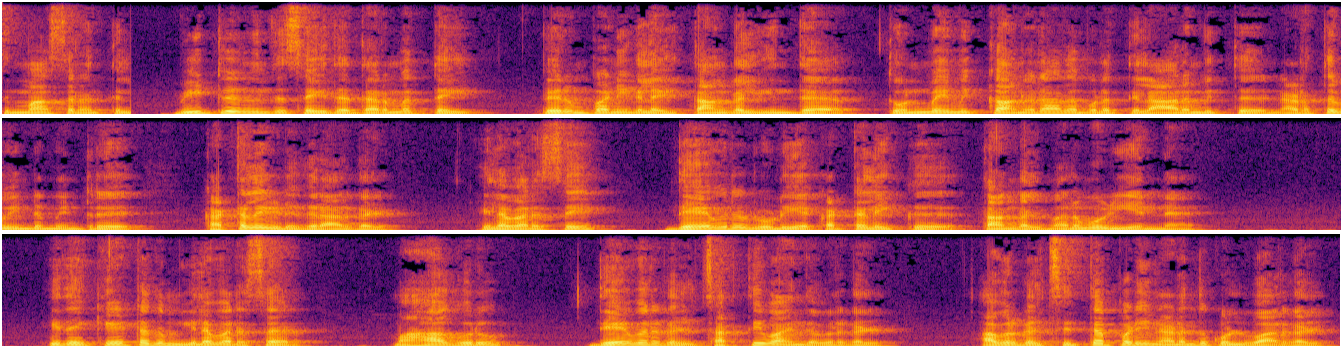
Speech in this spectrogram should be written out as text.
சிம்மாசனத்தில் வீற்றிருந்து செய்த தர்மத்தை பெரும் பணிகளை தாங்கள் இந்த தொன்மைமிக்க அனுராதபுரத்தில் ஆரம்பித்து நடத்த வேண்டும் என்று கட்டளையிடுகிறார்கள். இளவரசே தேவர்களுடைய கட்டளைக்கு தாங்கள் மறுமொழி என்ன? இதை கேட்டதும் இளவரசர் மகாகுரு தேவர்கள் சக்தி வாய்ந்தவர்கள். அவர்கள் சித்தப்படி நடந்து கொள்வார்கள்.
